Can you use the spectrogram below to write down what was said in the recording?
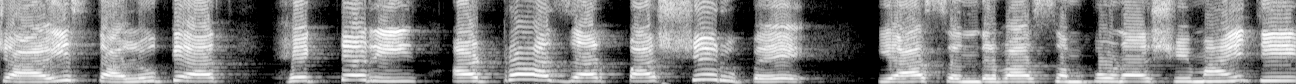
चाळीस तालुक्यात हेक्टरी अठरा हजार पाचशे रुपये. या संदर्भात संपूर्ण अशी माहिती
